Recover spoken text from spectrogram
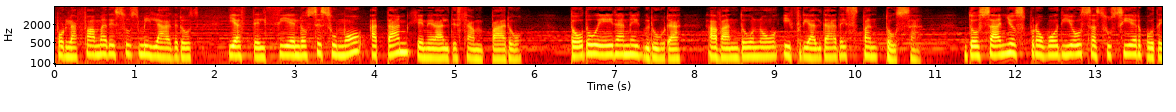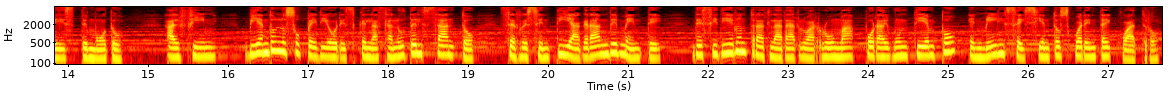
por la fama de sus milagros y hasta el cielo se sumó a tan general desamparo. Todo era negrura, abandono y frialdad espantosa. Dos años probó Dios a su siervo de este modo. Al fin, viendo los superiores que la salud del santo se resentía grandemente, decidieron trasladarlo a Roma por algún tiempo en 1644.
